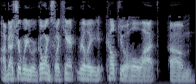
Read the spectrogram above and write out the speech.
I'm not sure where you were going, so I can't really help you a whole lot. Um,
